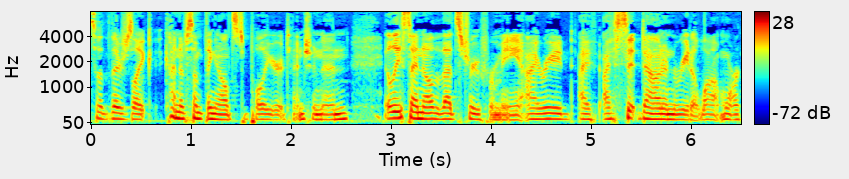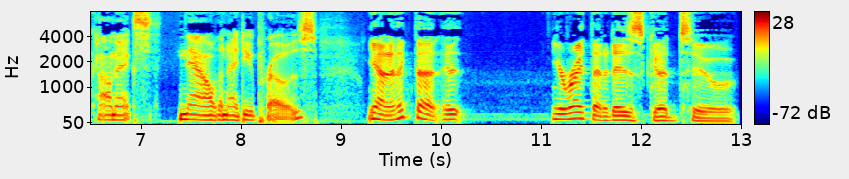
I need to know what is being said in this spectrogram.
So there's like kind of something else to pull your attention in. At least I know that that's true for me. I read, I, I sit down and read a lot more comics now than I do prose. Yeah, and I think that it. You're right that it is good to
